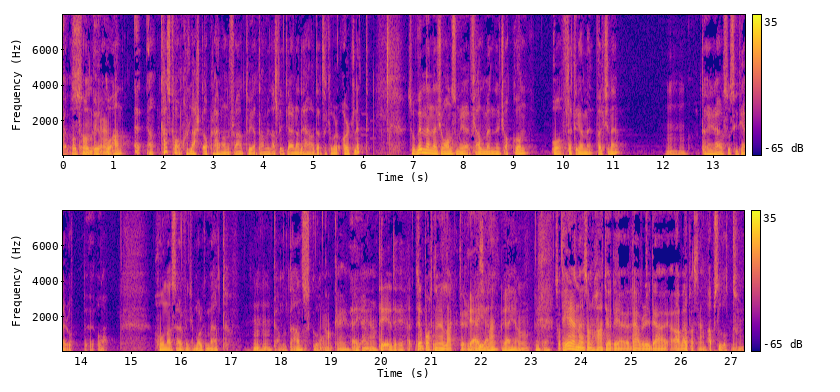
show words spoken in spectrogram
ja, og, sånn, og, og, och han ja, kanskje kan akkur lært upp heimann fra, till at han vil alltid gjerne det her, at det skal være ordentligt. Så vi vinnen är Johan som er fjallmennene tjokken, og och menn, män. Mm -hmm. Det er her som sitter her oppe, og hon har så finnes finns morgonmät. Mm Mm -hmm. Gammel dansk. Og, okay. Ja, ja. Det, det, det, så botten är lagt det. Ja, ja. ja, ja. Det, det. Så det är en sån hat jag det där var det av välplatsen. Absolut. Mm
